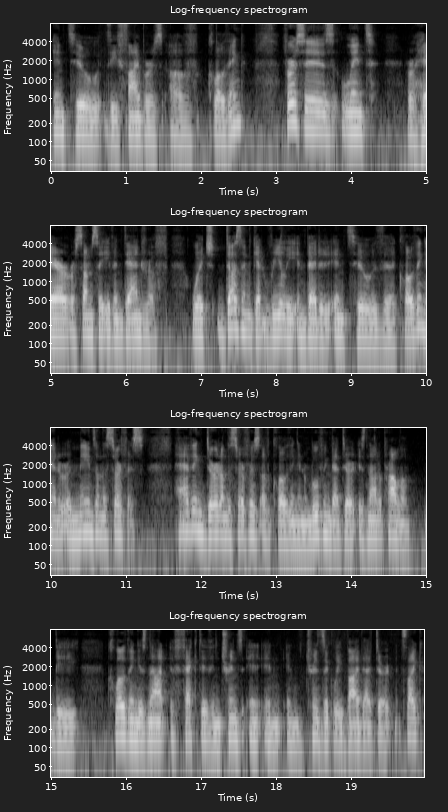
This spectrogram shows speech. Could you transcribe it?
into the fibers of clothing, versus lint or hair, or some say even dandruff, which doesn't get really embedded into the clothing and it remains on the surface. Having dirt on the surface of clothing and removing that dirt is not a problem. The clothing is not effective intrins- in, in, intrinsically by that dirt. It's like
